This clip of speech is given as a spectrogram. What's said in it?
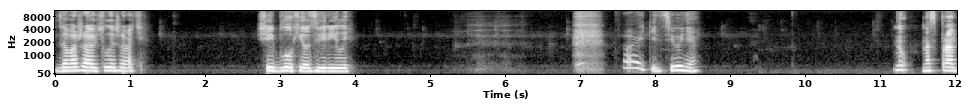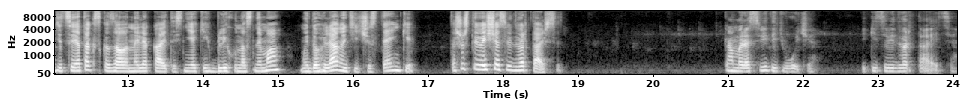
Заважають лежать. Ще й блохи озвіріли. Ай, кіцюня. Ну, насправді це я так сказала, не лякайтесь, ніяких бліх у нас нема. Ми доглянуті, чистенькі. Та що ж ти весь час відвертаєшся? Камера світить в очі, і це відвертається.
